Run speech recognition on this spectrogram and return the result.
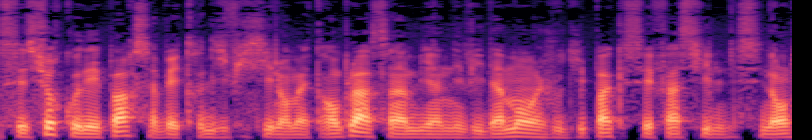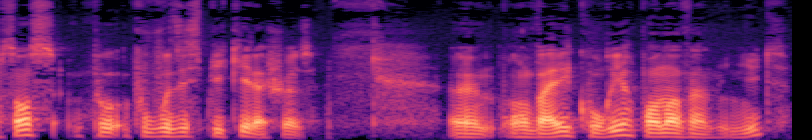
c'est sûr qu'au départ, ça va être difficile à mettre en place, hein, bien évidemment. Je ne vous dis pas que c'est facile. C'est dans le sens, pour, vous expliquer la chose. Euh, on va aller courir pendant 20 minutes.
